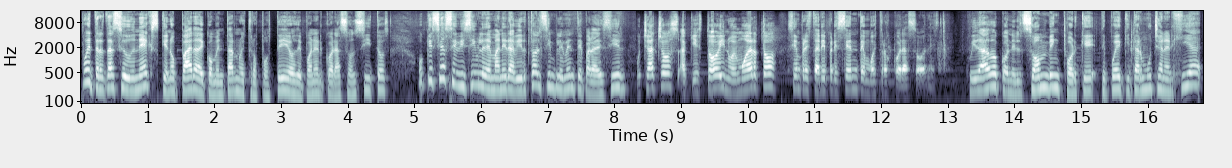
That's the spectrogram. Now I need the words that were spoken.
Puede tratarse de un ex que no para de comentar nuestros posteos, de poner corazoncitos, o que se hace visible de manera virtual simplemente para decir, muchachos, aquí estoy, no he muerto, siempre estaré presente en vuestros corazones. Cuidado con el zombing porque te puede quitar mucha energía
